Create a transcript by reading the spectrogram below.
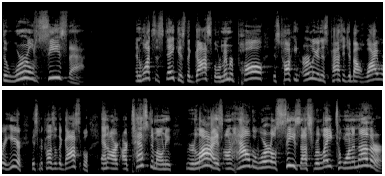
the world sees that. And what's at stake is the gospel. Remember, Paul is talking earlier in this passage about why we're here. It's because of the gospel. And our, our testimony relies on how the world sees us relate to one another.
